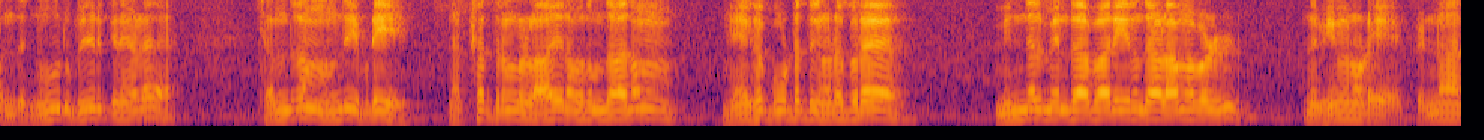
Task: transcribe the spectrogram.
அந்த நூறு பேருக்கு மேலே சந்திரன் வந்து எப்படி நட்சத்திரங்கள் ஆயிரம் இருந்தாலும் மேகக்கூட்டத்துக்கு நடுப்புற மின்னல் மென்றாபாரி இருந்தாளாம் அவள். இந்த பீமனுடைய பெண்ணான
